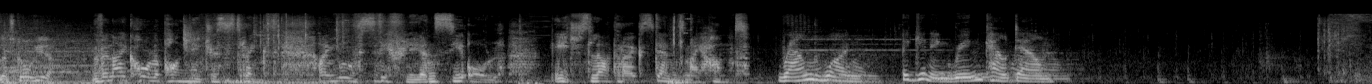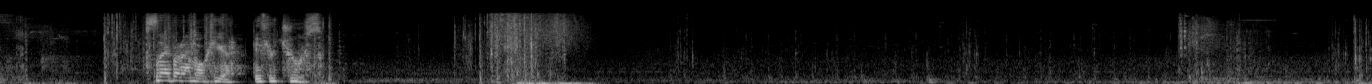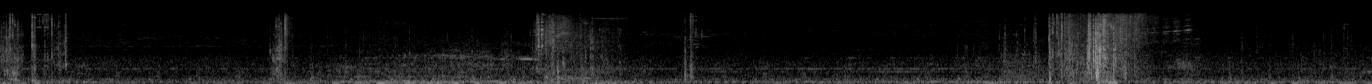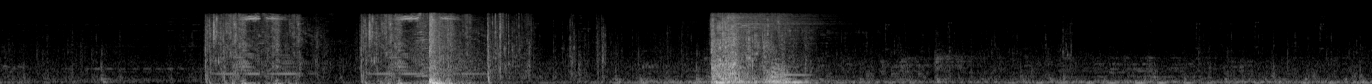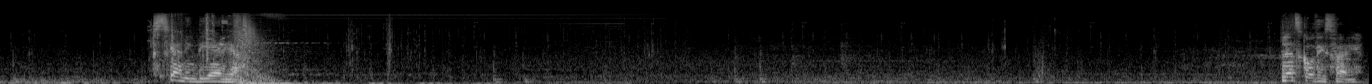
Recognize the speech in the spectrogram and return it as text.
Let's go here. When I call upon nature's strength, I move swiftly and see all. Each slaughter extends my hunt. Round one. Beginning ring countdown. Sniper ammo here, if you choose. Scanning the area. Let's go this way.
